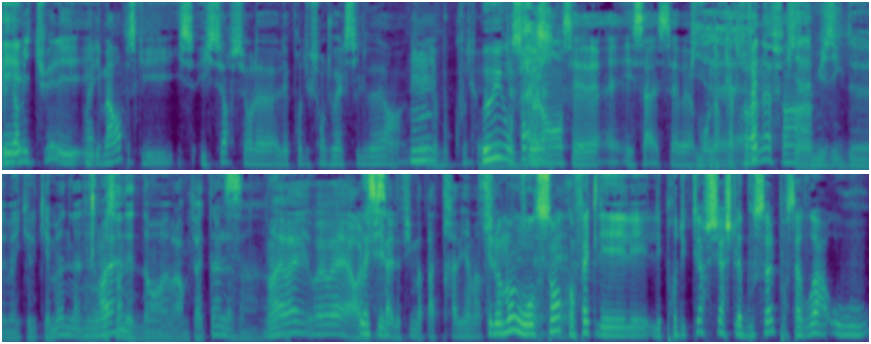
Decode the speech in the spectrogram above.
Et- il est, Ouais. il est marrant parce qu'il il, il surfe sur le- les productions de Joel Silver. Mm. Il y a beaucoup de, Oui, oui, de violence et, et ça, c'est on est en euh, 89. Puis il y a hein. la musique de Michael Kamen, là. T'as l'impression d'être dans L'arme fatale. Ouais, ouais, ouais. Alors, le, film, ça. le film a pas très bien marché. C'est le en moment où on sent qu'en fait les producteurs cherchent la boussole pour savoir où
